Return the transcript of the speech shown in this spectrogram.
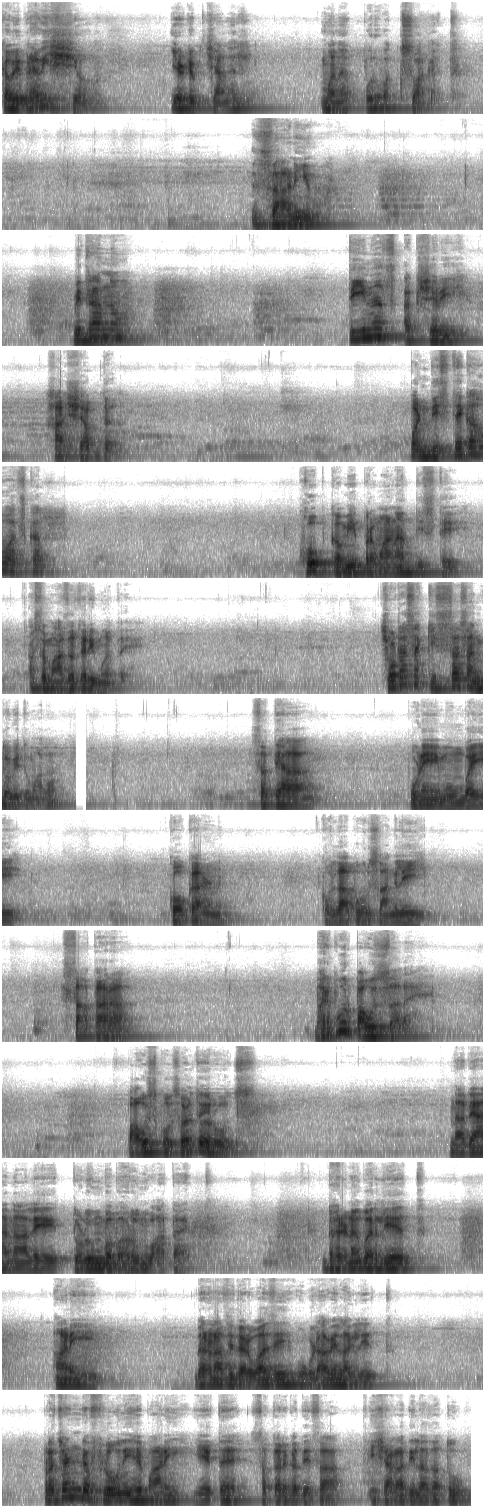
कविप्रविश्य YouTube channel मनपूर्वक स्वागत. जाणीव. मित्रांनो तीनच अक्षरी हा शब्द. पण दिसते का हो आजकाल? खूप कमी प्रमाणात दिसते असं माझं तरी मत आहे. छोटासा किस्सा सांगतो मी तुम्हाला. सध्या पुणे मुंबई कोकण कोल्हापूर सांगली सातारा भरपूर पाऊस झाला आहे पाऊस कोसळतोय रोज. नद्या नाले तुडुंब भरून वाहत आहेत. धरणं भरली आहेत आणि धरणाचे दरवाजे उघडावे लागलेत. प्रचंड फ्लोनी हे पाणी येत आहे सतर्कतेचा इशारा दिला जातो.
